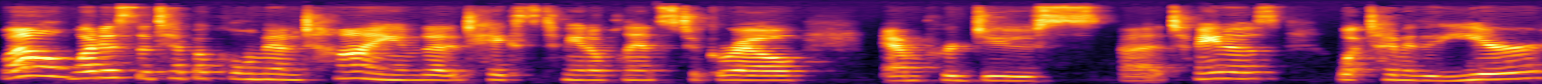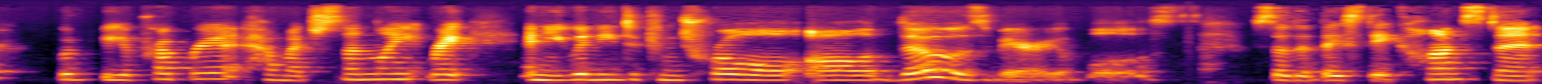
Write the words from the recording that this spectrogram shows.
well, what is the typical amount of time that it takes tomato plants to grow and produce uh, tomatoes, what time of the year would be appropriate, how much sunlight, right? And you would need to control all of those variables so that they stay constant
